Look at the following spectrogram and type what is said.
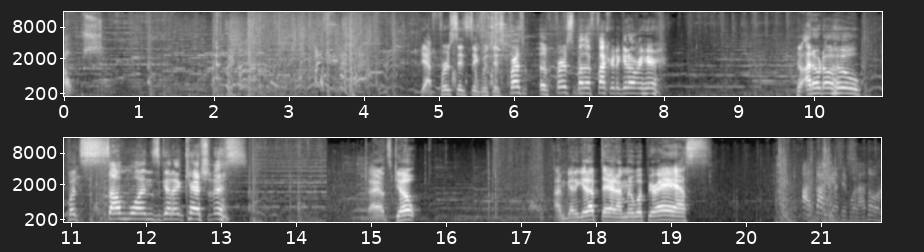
Oh shit. Yeah, first instinct was just first, uh, first motherfucker to get over here. I don't know who, but someone's gonna catch this. All right, let's go. I'm gonna get up there and I'm gonna whip your ass. Adalia de Volador,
